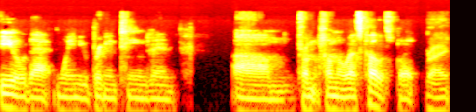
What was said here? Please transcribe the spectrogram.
feel that when you're bringing teams in um, from from the West Coast, but right.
